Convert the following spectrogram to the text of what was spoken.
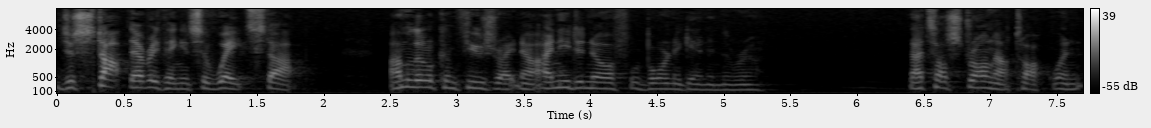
just stopped everything and said, wait, stop. I'm a little confused right now. I need to know if we're born again in the room. That's how strong I'll talk when,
